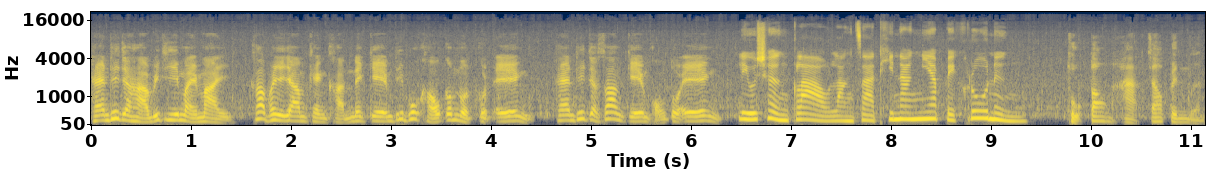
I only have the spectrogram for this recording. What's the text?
แทนที่จะหาวิธีใหม่ๆ ข้าพยายามแข่งขันในเกมที่พวกเขากำหนดกฎเอง แทนที่จะสร้างเกมของตัวเอง หลิวเฉิงกล่าวหลังจากที่นั่งเงียบไปครู่หนึ่ง ถูกต้องหากเจ้าเป็นเหมือน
